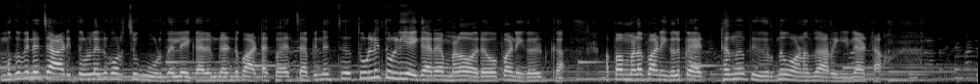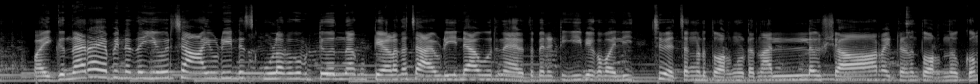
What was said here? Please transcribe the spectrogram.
നമുക്ക് പിന്നെ ചാടിത്തുള്ളിൽ കുറച്ച് കൂടുതലേക്കാരം രണ്ട് പാട്ടൊക്കെ വെച്ചാൽ പിന്നെ തുള്ളി തുള്ളി ആയിക്കാരം നമ്മൾ ഓരോ പണികൾ എടുക്കുക അപ്പോൾ നമ്മളെ പണികൾ പെട്ടെന്ന് തീർന്നു പോണത് അറിയില്ല കേട്ടോ വൈകുന്നേരമായ പിന്നെ ഈ ഒരു ചായുടീന്റെ സ്കൂളൊക്കെ വിട്ട് വന്ന കുട്ടികളൊക്കെ ചായുടീന്റെ ആ ഒരു നേരത്തെ പിന്നെ ടി വി ഒക്കെ വലിച്ച് വെച്ചങ്ങോട്ട് തുറന്നു കിട്ടും നല്ല ഉഷാറായിട്ടാണ് തുറന്നു വെക്കും.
